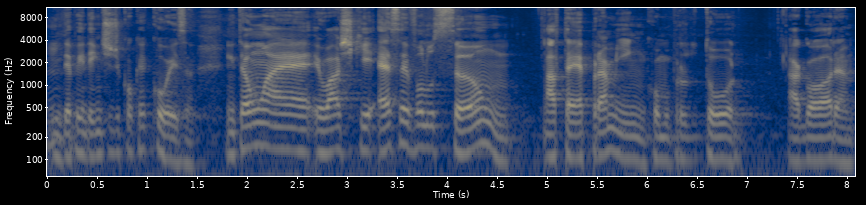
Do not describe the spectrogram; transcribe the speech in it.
Independente de qualquer coisa. Então, é, eu acho que essa evolução, até pra mim, como produtor, agora,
